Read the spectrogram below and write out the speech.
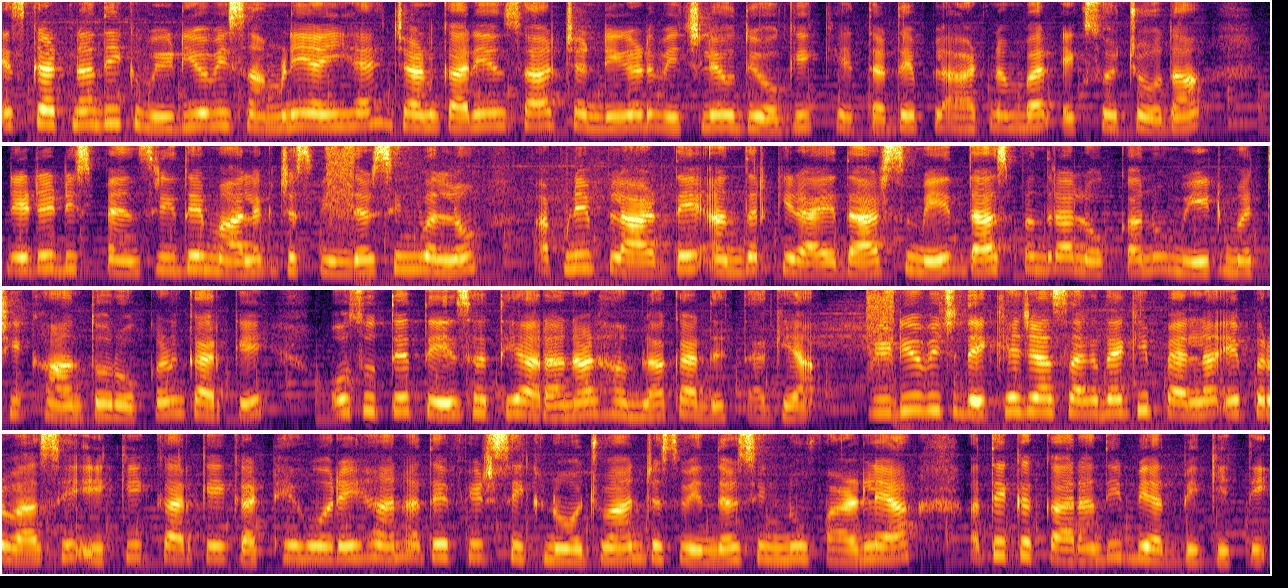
ਇਸ ਘਟਨਾ ਦੀ ਇੱਕ ਵੀਡੀਓ ਵੀ ਸਾਹਮਣੇ ਆਈ ਹੈ। ਜਾਣਕਾਰੀ ਅਨੁਸਾਰ ਚੰਡੀਗੜ੍ਹ ਵਿਚਲੇ ਉਦਯੋਗਿਕ ਖੇਤਰ ਦੇ ਪਲਾਟ ਨੰਬਰ 114 ਨੇੜੇ ਡਿਸਪੈਂਸਰੀ ਦੇ ਮਾਲਕ ਜਸਵਿੰਦਰ ਸਿੰਘ ਵੱਲੋਂ ਆਪਣੇ ਪਲਾਟ ਦੇ ਅੰਦਰ ਕਿਰਾਏਦਾਰ ਸਮੇਤ 10-15 ਲੋਕਾਂ ਨੂੰ ਮੀਟ ਮੱਛੀ ਖਾਣ ਤੋਂ ਰੋਕਣ ਕਰਕੇ ਉਸ ਉੱਤੇ ਤੇਜ਼ ਹਥਿਆਰਾਂ ਨਾਲ ਹਮਲਾ ਕਰ ਦਿੱਤਾ ਗਿਆ। ਵੀਡੀਓ ਵਿੱਚ ਦੇਖਿਆ ਜਾ ਸਕਦਾ ਹੈ ਕਿ ਪਹਿਲਾਂ ਇਹ ਪ੍ਰਵਾਸੀ ਇੱਕ ਇੱਕ ਕਰਕੇ ਇਕੱਠੇ ਹੋ ਰਹੇ ਹਨ ਅਤੇ ਫਿਰ ਸਿੱਖ ਨੌਜਵਾਨ ਜਸਵਿੰਦਰ ਸਿੰਘ ਨੂੰ ਫੜ ਲਿਆ ਅਤੇ ਕਕਾਰਾਂ ਦੀ ਬੇਅਦਬੀ ਕੀਤੀ।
